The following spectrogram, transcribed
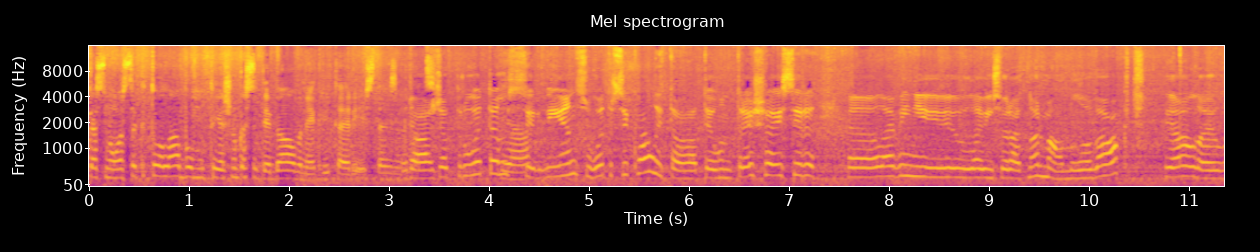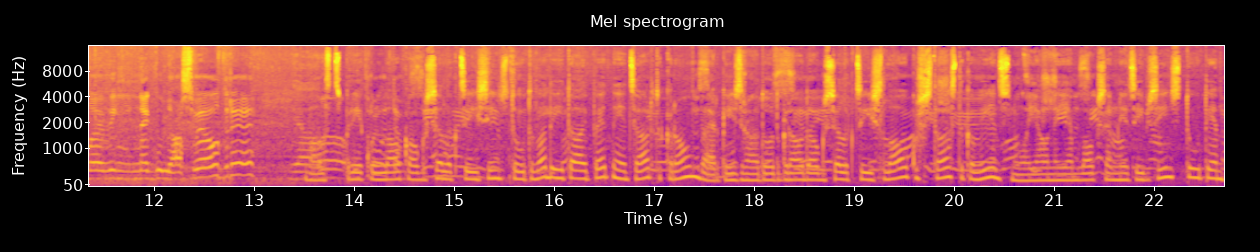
kas nosaka to labumu tieši, nu, kas ir tie galvenie kriteriji? Rāža, protams, Jā. ir viens, otrs ir kvalitāte, un trešais ir, uh, lai, viņi, lai viņus varētu normāli novākt, jā, lai, lai viņi neguļās veldrē. Valsts priekuļu laukaugu selekcijas institūta vadītāja pētniece Arta Kronberga izrādot graudaugu selekcijas laukus stāsta, ka viens no jaunajiem lauksaimniecības institūtiem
